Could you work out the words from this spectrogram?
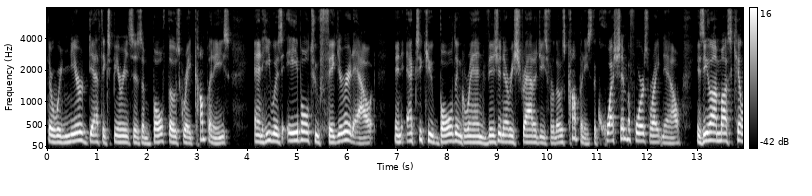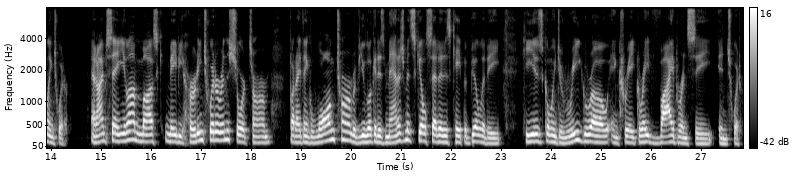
there were near death experiences of both those great companies. And he was able to figure it out and execute bold and grand visionary strategies for those companies. The question before us right now is Elon Musk killing Twitter? And I'm saying Elon Musk may be hurting Twitter in the short term, but I think long term, if you look at his management skill set and his capability, he is going to regrow and create great vibrancy in Twitter.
